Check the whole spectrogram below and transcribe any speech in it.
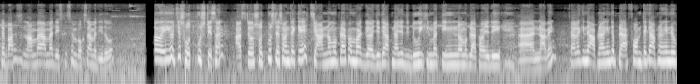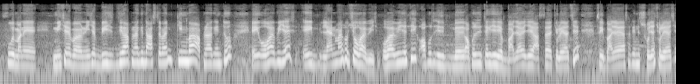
সেই বাসের নাম্বার আমরা ডিসক্রিপশন বক্সে আমরা দিয়ে দেবো। তো এই হচ্ছে সোদপুর স্টেশন। আর তো সোদপুর স্টেশন থেকে চার নম্বর প্ল্যাটফর্ম বা যদি আপনারা যদি দুই কিংবা তিন নম্বর প্ল্যাটফর্মে যদি নামেন, তাহলে কিন্তু আপনারা কিন্তু প্ল্যাটফর্ম থেকে আপনারা কিন্তু মানে নিচে নিচে ব্রিজ দিয়ে আপনারা কিন্তু আসতে পারেন, কিংবা আপনারা কিন্তু এই ওভার ব্রিজে এই ল্যান্ডমার্ক হচ্ছে ওভার ব্রিজ ওভার ব্রিজে ঠিক অপোজিট অপোজিট থেকে যে বাজারে যে রাস্তা চলে যাচ্ছে, সেই বাজারে রাস্তা কিন্তু সোজা চলে যাচ্ছে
